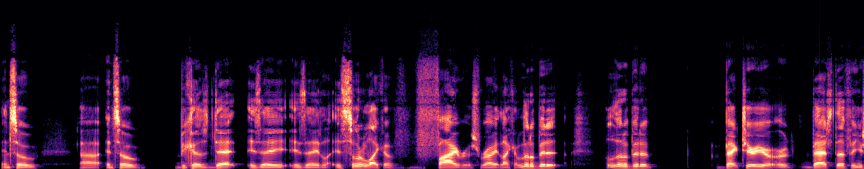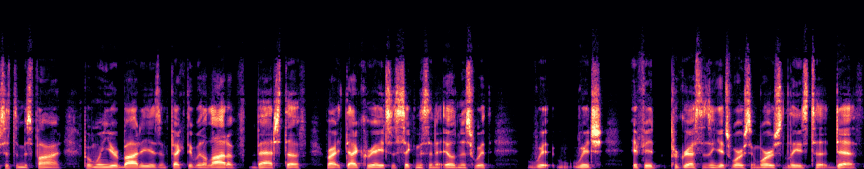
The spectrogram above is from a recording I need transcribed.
and so uh, and so because debt is a is a it's sort of like a virus, right? Like a little bit of a little bit of bacteria or bad stuff in your system is fine, but when your body is infected with a lot of bad stuff, right, that creates a sickness and an illness with with which if it progresses and gets worse and worse leads to death.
